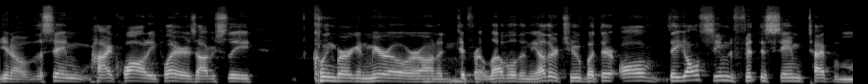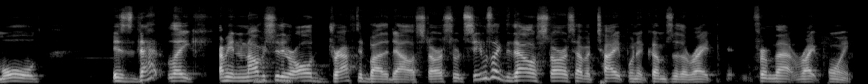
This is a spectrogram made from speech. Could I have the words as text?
you know, the same high quality players. Obviously, Klingberg and Miro are on a mm-hmm. different level than the other two, but they're all they all seem to fit the same type of mold. Is that like I mean, and obviously they were all drafted by the Dallas Stars, so it seems like the Dallas Stars have a type when it comes to the right from that right point.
